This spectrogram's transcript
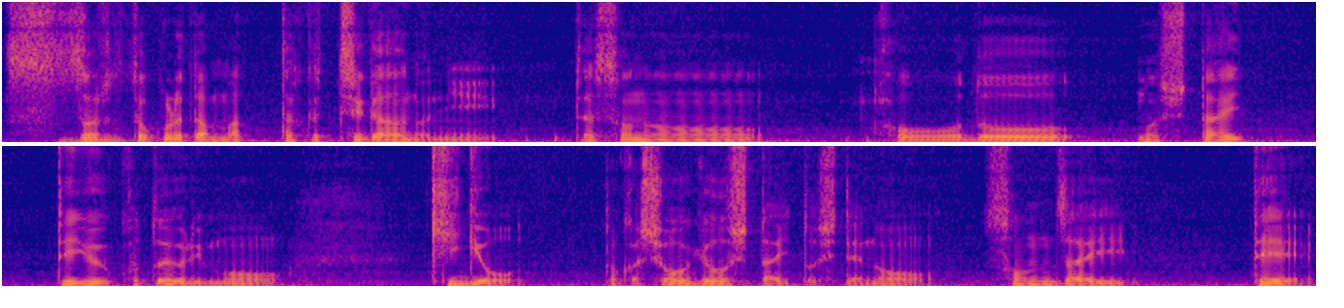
それとこれとは全く違うのにでその報道の主体っていうことよりも企業とか商業主体としての存在で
